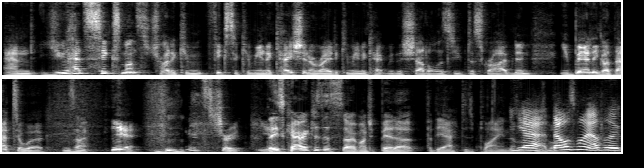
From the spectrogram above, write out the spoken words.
And you had six months to try to com- fix a communication array to communicate with the shuttle, as you've described, and you barely got that to work. He's like, yeah, it's true. Yeah. These characters are so much better for the actors playing them. Yeah, well. that was my other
